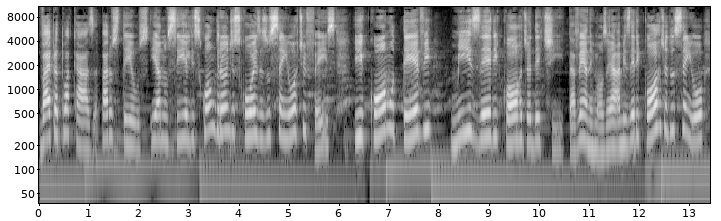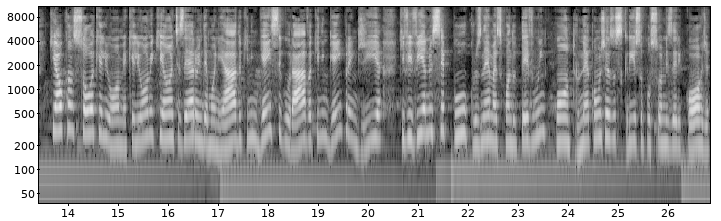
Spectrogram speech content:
Vai para tua casa, para os teus, e anuncia-lhes quão grandes coisas o Senhor te fez e como teve misericórdia de ti. Tá vendo, irmãos? É a misericórdia do Senhor que alcançou aquele homem, aquele homem que antes era um endemoniado, que ninguém segurava, que ninguém prendia, que vivia nos sepulcros, né? Mas quando teve um encontro, né, com Jesus Cristo por sua misericórdia,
